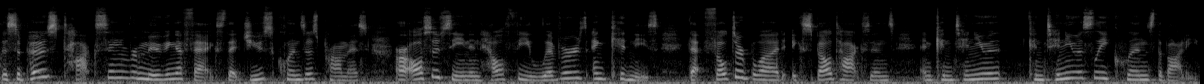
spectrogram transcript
The supposed toxin removing effects that juice cleanses promise are also seen in healthy livers and kidneys that filter blood, expel toxins, and continuously cleanse the body.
